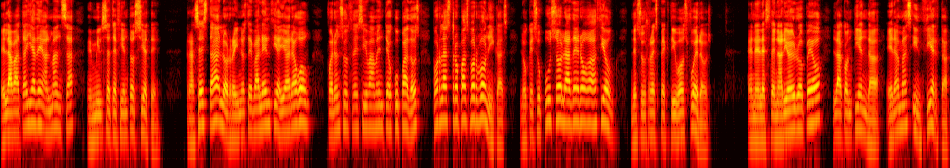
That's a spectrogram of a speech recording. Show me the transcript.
en la batalla de Almansa en 1707. Tras esta, los reinos de Valencia y Aragón fueron sucesivamente ocupados por las tropas borbónicas, lo que supuso la derogación de sus respectivos fueros. En el escenario europeo, la contienda era más incierta,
